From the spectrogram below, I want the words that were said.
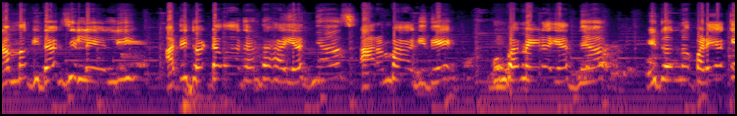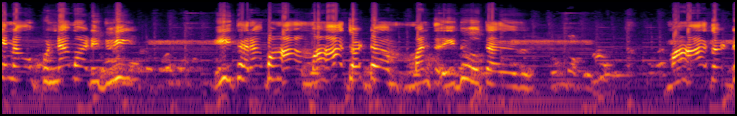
ನಮ್ಮ ಗದಗ ಜಿಲ್ಲೆಯಲ್ಲಿ ಅತಿ ದೊಡ್ಡವಾದಂತಹ ಯಜ್ಞ ಆರಂಭ ಆಗಿದೆ. ಕುಂಭಮೇಳ ಯಜ್ಞ. ಇದನ್ನು ಪಡೆಯಕ್ಕೆ ನಾವು ಪುಣ್ಯ ಮಾಡಿದ್ವಿ. ಈ ತರ ಮಹಾ ಮಹಾ ದೊಡ್ಡ ಮಂತ್, ಇದು ಮಹಾ ದೊಡ್ಡ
